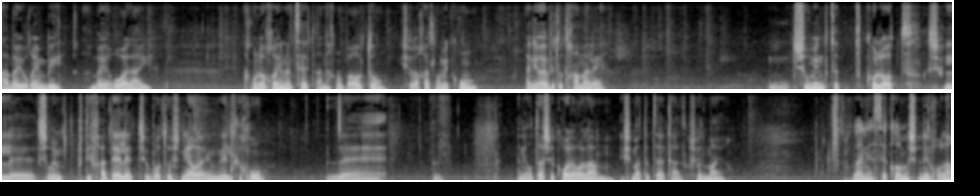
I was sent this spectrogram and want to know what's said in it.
אבא יורים בי, אבא ירו עליי, אנחנו לא יכולים לצאת, אנחנו באוטו, היא שולחת לו מיקום, אני אוהבת אותך מלא. שומעים קצת קולות של, שומעים פתיחת דלת, שבאותו שנייה אולי הם נלקחו. זה... אז אני רוצה שכל העולם ישמע את הצעקה הזו של מאיה. ואני אעשה כל מה שאני יכולה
